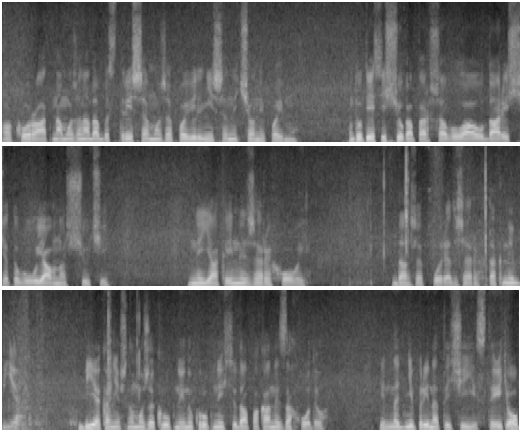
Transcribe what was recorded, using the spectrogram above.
Акуратно, може треба швидше, може повільніше, нічого не пойму. Ну, Тут є і щука. Перша була удар іще, то був явно щучий. Ніякий не жереховий. Даже поряд жерех так не б'є. Б'є, звісно, може крупний, але крупний сюди поки не заходив. Він на Дніпрі на течії стоїть. Оп!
